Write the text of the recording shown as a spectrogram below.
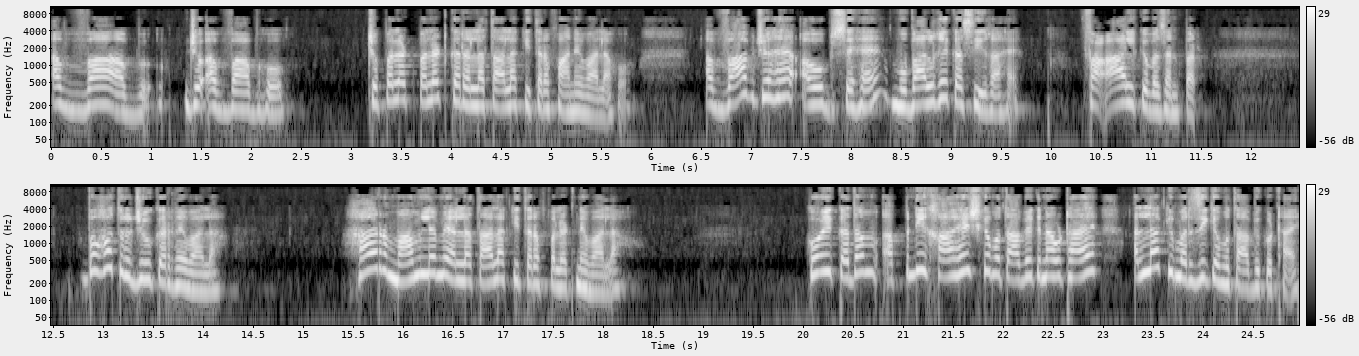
اواب، جو اواب ہو، جو پلٹ پلٹ کر اللہ تعالی کی طرف آنے والا ہو۔ اواب جو ہے، اوب سے ہے، مبالغے کا سیگا ہے، فعال کے وزن پر۔ بہت رجوع کرنے والا۔ ہر معاملے میں اللہ تعالی کی طرف پلٹنے والا۔ کوئی قدم اپنی خواہش کے مطابق نہ اٹھائے، اللہ کی مرضی کے مطابق اٹھائے۔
